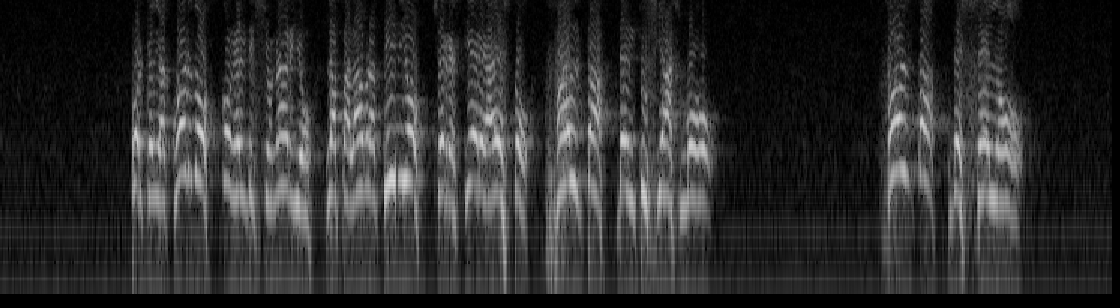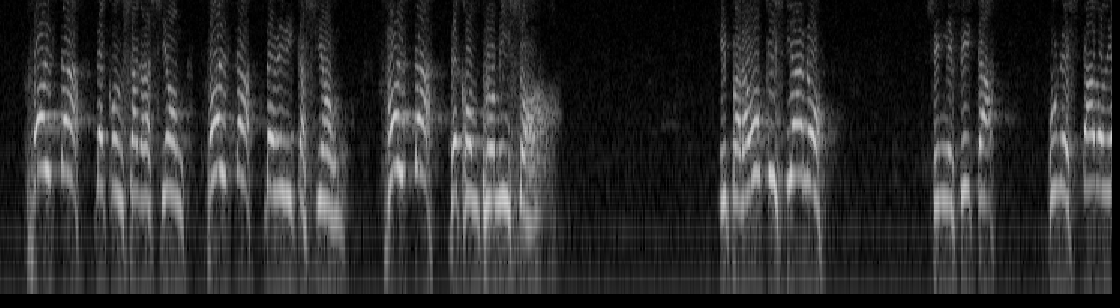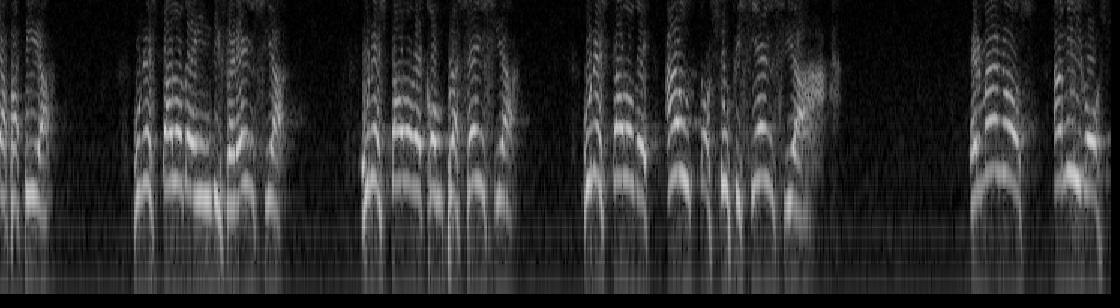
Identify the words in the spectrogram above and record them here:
Porque de acuerdo con el diccionario, la palabra tibio se refiere a esto, falta de entusiasmo, falta de celo, falta de consagración, falta de dedicación, falta de compromiso. Y para un cristiano significa un estado de apatía, un estado de indiferencia, un estado de complacencia, un estado de autosuficiencia. Hermanos, amigos,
